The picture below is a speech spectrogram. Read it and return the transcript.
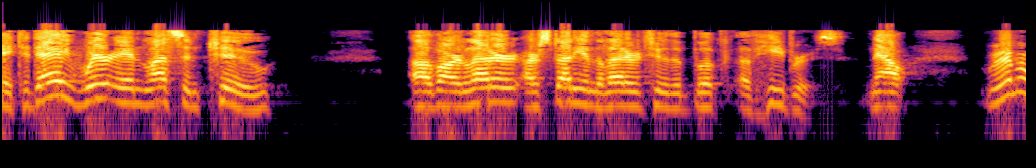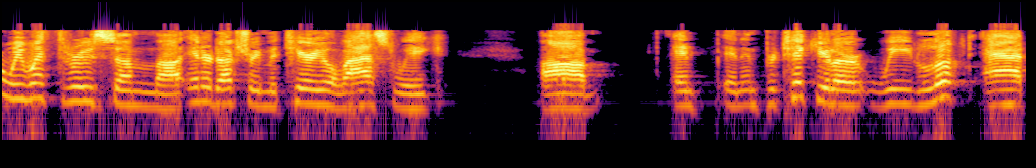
Okay, today we're in lesson two of our letter, our study in the letter to the book of Hebrews. Now, remember we went through some uh, introductory material last week, um, and, and, in particular, we looked at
